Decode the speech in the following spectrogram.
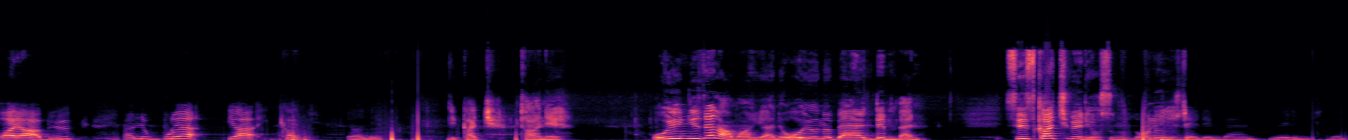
bayağı büyük. Yani buraya ya kaç yani birkaç tane. Oyun güzel ama yani oyunu beğendim ben. Siz kaç veriyorsunuz? Onu üzerinden verin işte.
